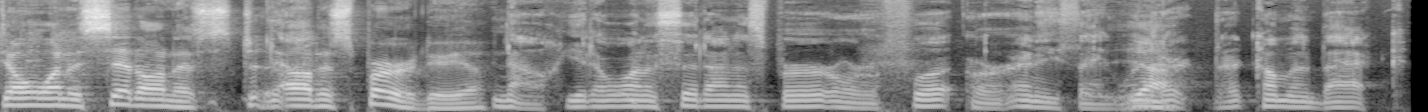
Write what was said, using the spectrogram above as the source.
don't want to sit on a st- on a spur, do you? No, you don't want to sit on a spur or a foot or anything. When Yeah. they're, they're coming back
